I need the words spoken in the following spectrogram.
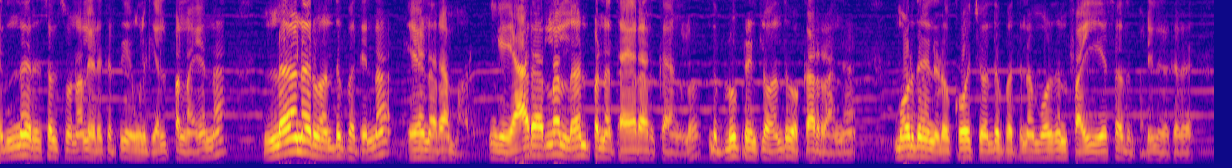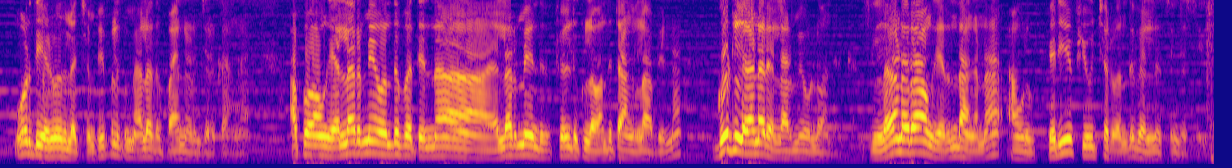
என்ன ரிசல்ட்ஸ் வேணாலும் எடுக்கிறதுக்கு இவங்களுக்கு ஹெல்ப் பண்ணலாம். ஏன்னா லேர்னர் வந்து பார்த்தீங்கன்னா ஏர்னராக மாறும். இங்கே யார் யாரெல்லாம் லேர்ன் பண்ண தயாராக இருக்காங்களோ இந்த ப்ளூ பிரிண்ட்டில் வந்து உட்காடுறாங்க மோர் தென் என்னோட கோச் வந்து பார்த்தீங்கன்னா மோர் தென் ஃபைவ் இயர்ஸ் அது பண்ணின்னு இருக்கிற மோர் தென் எழுபது லட்சம் பீப்புளுக்கு மேலே அது பயனடைஞ்சிருக்காங்க. அப்போ அவங்க எல்லாருமே வந்து பார்த்தீங்கன்னா எல்லாருமே இந்த ஃபீல்டுக்குள்ளே வந்துட்டாங்களா அப்படின்னா குட் லேர்னர் எல்லாருமே உள்ள வந்திருக்காங்க. லேர்னராக அவங்க இருந்தாங்கன்னா அவங்களுக்கு பெரிய ஃபியூச்சர் வந்து வெல்னஸ் இண்டஸ்ட்ரியில்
